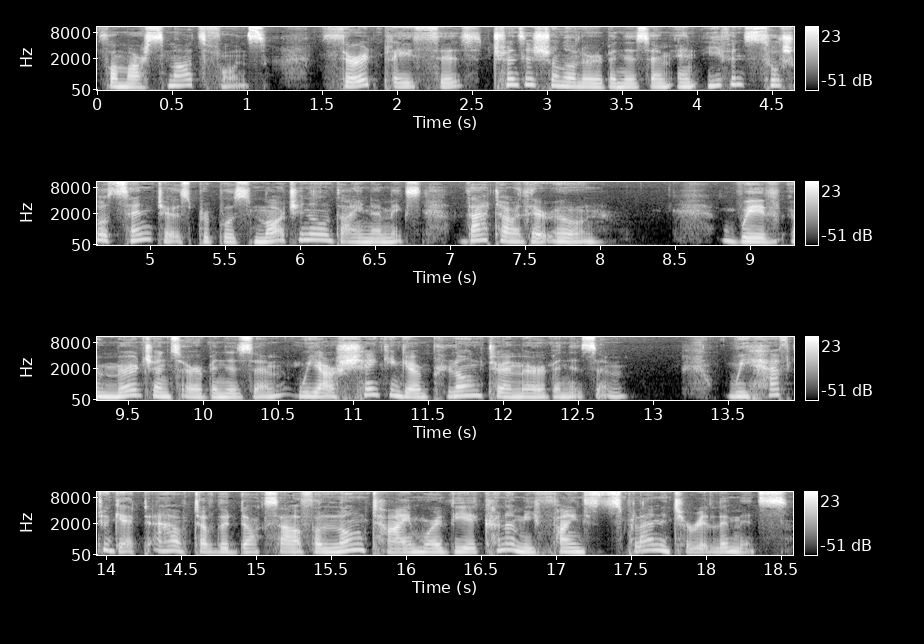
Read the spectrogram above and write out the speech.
from our smartphones, third places, transitional urbanism, and even social centers propose marginal dynamics that are their own. With emergent urbanism, we are shaking up long term urbanism. We have to get out of the doxa of a long time where the economy finds its planetary limits.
